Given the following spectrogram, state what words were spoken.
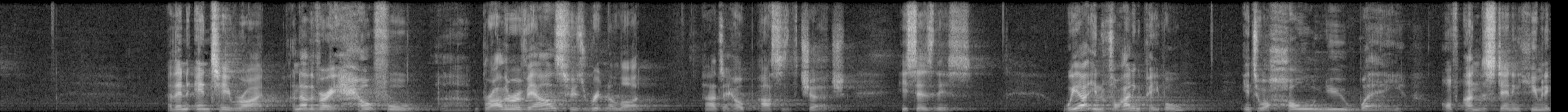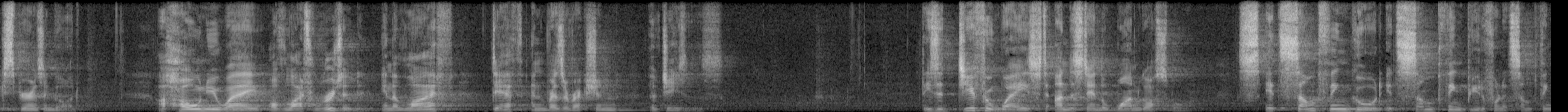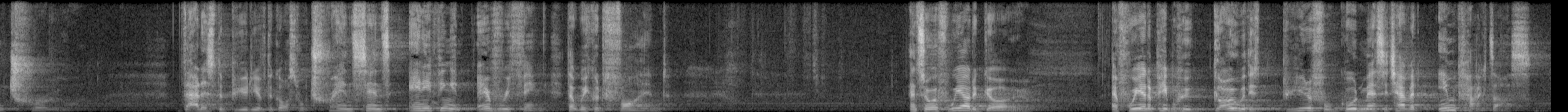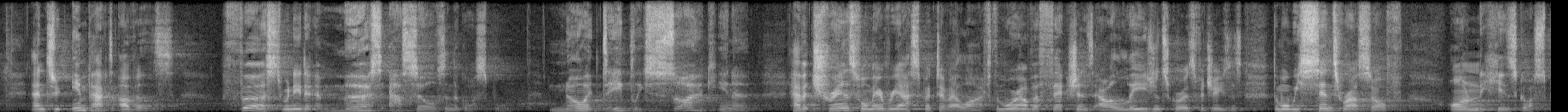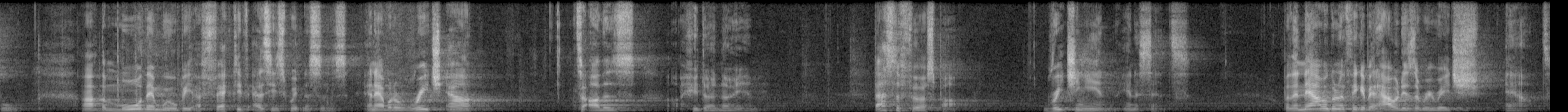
And then N.T. Wright, another very helpful uh, brother of ours who's written a lot uh, to help us as the church. He says this We are inviting people into a whole new way of understanding human experience in God, a whole new way of life rooted in the life, death, and resurrection of Jesus. These are different ways to understand the one gospel. It's something good, it's something beautiful, and it's something true. That is the beauty of the gospel. It transcends anything and everything that we could find. And so, if we are to go, if we are the people who go with this beautiful, good message, have it impact us, and to impact others, first we need to immerse ourselves in the gospel, know it deeply, soak in it, have it transform every aspect of our life. The more our affections, our allegiance grows for Jesus, the more we center ourselves on his gospel, uh, the more then we'll be effective as his witnesses and able to reach out to others uh, who don't know him. That's the first part, reaching in, in a sense. But then now we're going to think about how it is that we reach out.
